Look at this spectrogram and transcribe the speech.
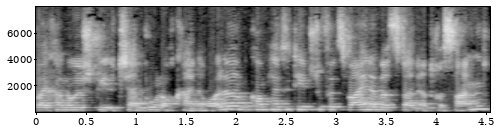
Bei K0 spielt Tempo noch keine Rolle. Komplexitätsstufe 2, da wird es dann interessant.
